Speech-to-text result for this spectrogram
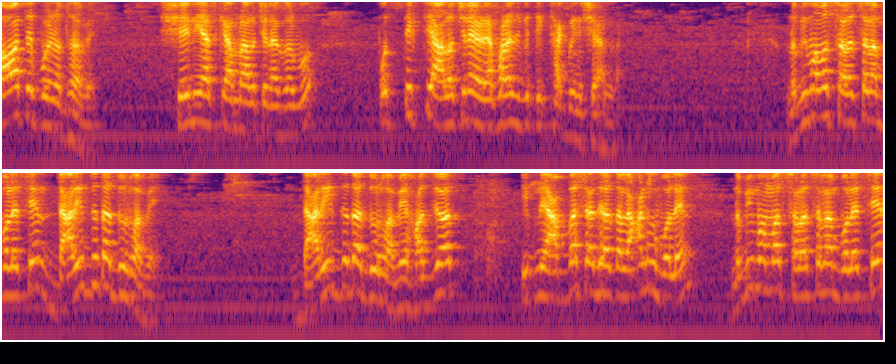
পাওয়াতে পরিণত হবে? সে নিয়ে আজকে আমরা আলোচনা করব। প্রত্যেকটি আলোচনায় রেফারেন্স ভিত্তিক থাকবে ইনশাআল্লাহ। নবী মোহাম্মদ সাল্লাহ সাল্লাম বলেছেন, দারিদ্রতা দূর হবে। দারিদ্রতা দূর হবে। হজরত ইবনে আব্বাস আনহু বলেন, নবী মোহাম্মদ সাল্লাহ সাল্লাম বলেছেন,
